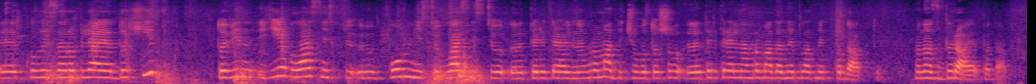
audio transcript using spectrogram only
е, коли заробляє дохід, то він є власністю повністю власністю територіальної громади. Чого? То що територіальна громада не платник податків, вона збирає податки.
